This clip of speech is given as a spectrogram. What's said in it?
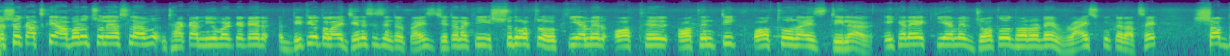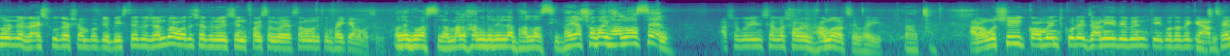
দর্শক আজকে আবারও চলে আসলাম ঢাকা নিউ মার্কেটের দ্বিতীয় তলায় জেনেসিস এন্টারপ্রাইজ যেটা নাকি শুধুমাত্র কিয়ামের অথেন্টিক অথরাইজ ডিলার এখানে কিয়ামের যত ধরনের রাইস কুকার আছে সব ধরনের রাইস কুকার সম্পর্কে বিস্তারিত জানব। আমাদের সাথে রয়েছেন ফয়সাল ভাই আসসালামু আলাইকুম ভাই কেমন আছেন? ওয়ালাইকুম আসসালাম। আলহামদুলিল্লাহ ভালো আছি। ভাইয়া সবাই ভালো আছেন? আশা করি ইনশাল্লাহ সবাই ভালো আছে ভাই। আচ্ছা। আর অবশ্যই কমেন্ট করে জানিয়ে দেবেন কে কোথা থেকে আছেন।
